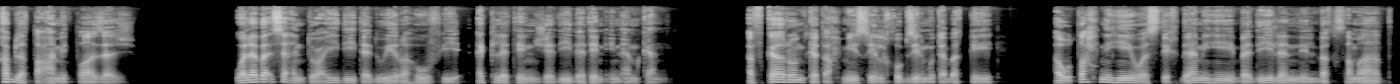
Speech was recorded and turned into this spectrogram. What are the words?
قبل الطعام الطازج. ولا بأس أن تعيدي تدويره في أكلة جديدة إن أمكن. أفكار كتحميص الخبز المتبقي أو طحنه واستخدامه بديلا للبقسماط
